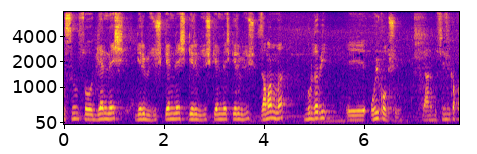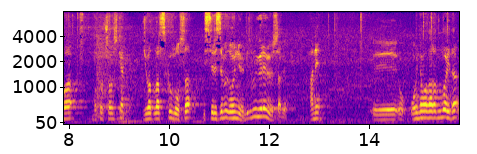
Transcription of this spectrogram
ısın, soğu, genleş, geri büzüş, genleş, geri büzüş, genleş, geri büzüş. Zamanla burada bir e, oyuk oluşuyor. Yani bu silindir kapağı motor çalışırken civatalar sıkılı da olsa ister istemez oynuyor. Biz bunu göremiyoruz tabii. Hani e, oynamalardan dolayı da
